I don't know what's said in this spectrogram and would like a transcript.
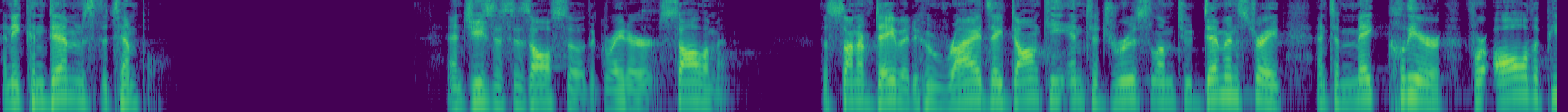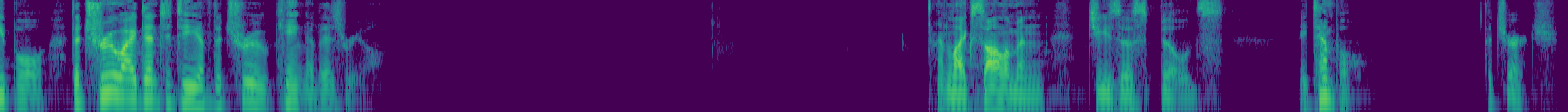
and he condemns the temple. And Jesus is also the greater Solomon, the son of David, who rides a donkey into Jerusalem to demonstrate and to make clear for all the people the true identity of the true king of Israel. And like Solomon, Jesus builds a temple, the church.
